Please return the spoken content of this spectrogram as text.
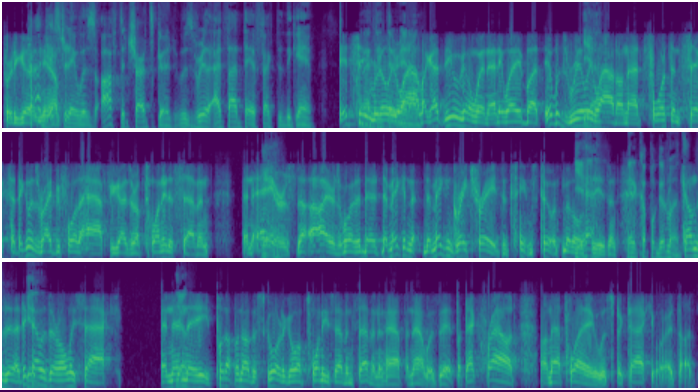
Pretty good. Yeah. yesterday was off the charts good. It was really. I thought they affected the game. It seemed really loud. Like I, you were going to win anyway, but it was really yeah. loud on that fourth and six. I think it was right before the half. You guys are up twenty to seven, and Ayers, yeah. uh, Ayers, well, they're, they're making they're making great trades. It seems too in the middle yeah. of the season. Made a couple good ones. Comes in. I think that was their only sack, and then they put up another score to go up twenty-seven seven and a half, and that was it. But that crowd on that play was spectacular. I thought.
